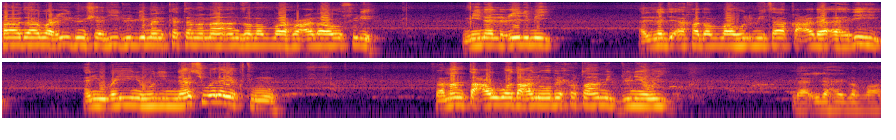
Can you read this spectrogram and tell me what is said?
هذا وعيد شديد لمن كتم ما أنزل الله على رسله من العلم الذي أخذ الله الميثاق على أهله أن يبينه للناس ولا يكتموه. فمن تعوض عنه بحطام الدنيوي لا إله إلا الله.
